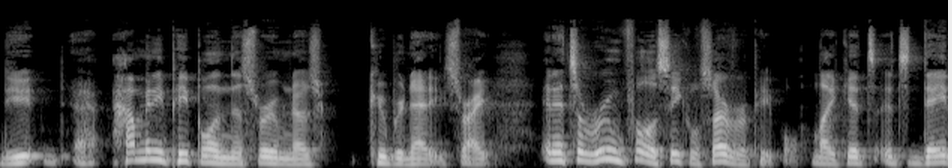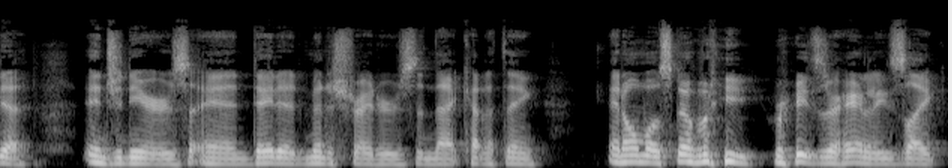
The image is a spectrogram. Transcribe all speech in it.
do you, how many people in this room knows Kubernetes, right? And it's a room full of SQL Server people. Like it's, it's data engineers and data administrators and that kind of thing. And almost nobody raised their hand. And he's like,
